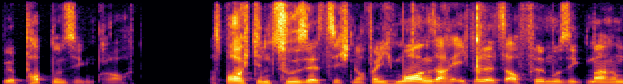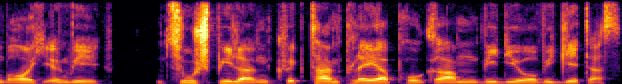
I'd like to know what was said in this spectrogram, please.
für Popmusik braucht? Was brauche ich denn zusätzlich noch? Wenn ich morgen sage, ich will jetzt auch Filmmusik machen, brauche ich irgendwie einen Zuspieler, ein Quicktime-Player-Programm, Video, wie geht das?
